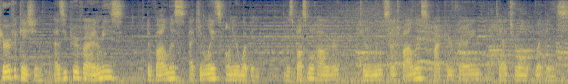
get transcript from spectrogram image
Purification. As you purify enemies, the vileness accumulates on your weapon. It is possible, however, to remove such vileness by purifying the actual weapons.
